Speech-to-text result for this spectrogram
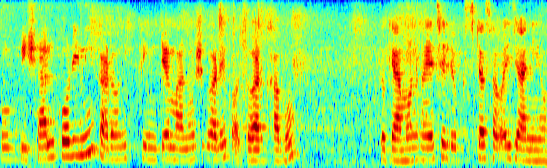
খুব বিশাল করিনি, কারণ তিনটে মানুষ ঘরে, কত আর খাব? তো কেমন হয়েছে লুকসটা সবাই জানিও।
